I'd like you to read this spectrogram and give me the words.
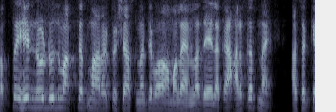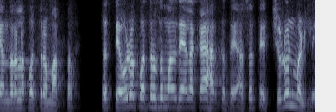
फक्त हे नोडूज मागतात महाराष्ट्र शासनाचे बाबा आम्हाला यांना द्यायला काय हरकत नाही. असं केंद्राला पत्र मागतात. तर तेवढं पत्र तुम्हाला द्यायला काय हरकत आहे? असं ते चिडून म्हटले.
